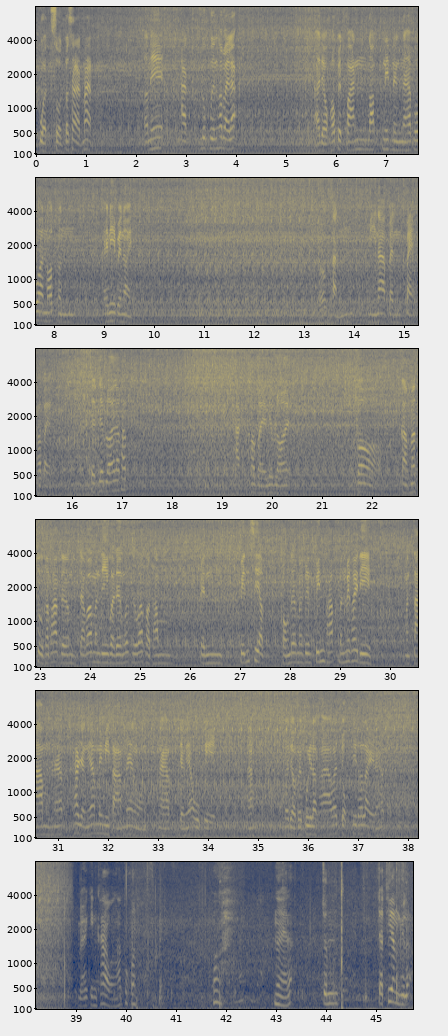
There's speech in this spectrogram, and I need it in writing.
ปวดโสดประสาทมาก ตอนนี้อัดลูกปืนเข้าไปแล้วอะ เดี๋ยวเขาไปคว้านน็อตนิดนึงนะครับ เพราะว่าน็อตมันไอ้นี่ไปหน่อย เดี๋ยวขันมีหน้าเป็นแปะเข้าไป เสร็จเรียบร้อยแล้วครับ อัดเข้าไปเรียบร้อย ก็กลับมาสู่สภาพเดิม แต่ว่ามันดีกว่าเดิมก็คือว่าเขาทำเป็นปิ้นเสียบของเดิมมันเป็นปิ้นพับมันไม่ค่อยดี มันตามนะครับ ถ้าอย่างเงี้ยไม่มีตามแน่นอนนะครับ อย่างเงี้ยโอเค ดี๋ยวไปคุยราคาว่าจบที่เท่าไหร่นะครับแวะกินข้าวกันครับทุกคนเหนื่อยแล้ว จนจะเที่ยงอยู่แล้ว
